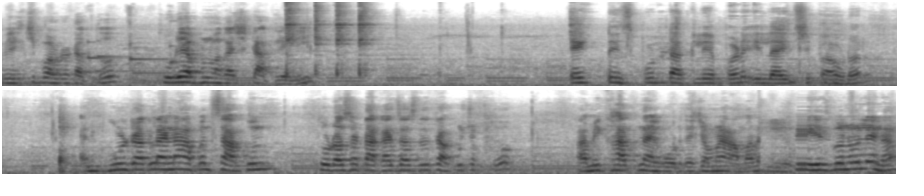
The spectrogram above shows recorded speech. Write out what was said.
वेलची पावडर टाकतो. थोडी आपण मगाशी टाकलेली. एक टीस्पून टाकली आपण इलायची पावडर आणि गूळ टाकला ना आपण साकून थोडासा टाकायचा असलं तर टाकू शकतो. आम्ही खात नाही गोड त्याच्यामुळे आम्हाला पेज बनवले ना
